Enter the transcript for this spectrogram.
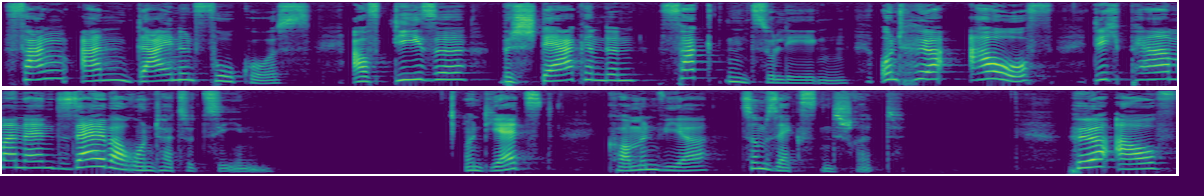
Fang an, deinen Fokus auf diese bestärkenden Fakten zu legen und hör auf, dich permanent selber runterzuziehen. Und jetzt kommen wir zum sechsten Schritt. Hör auf,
